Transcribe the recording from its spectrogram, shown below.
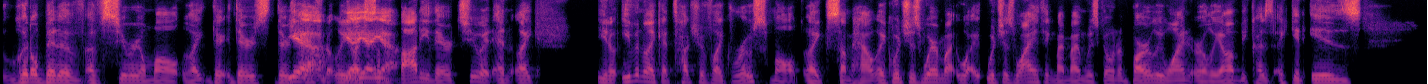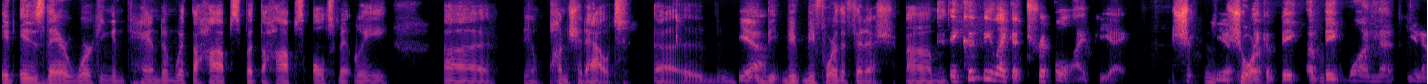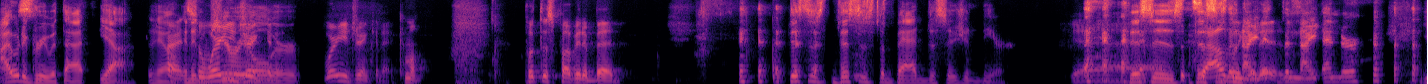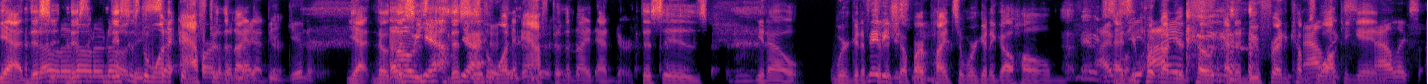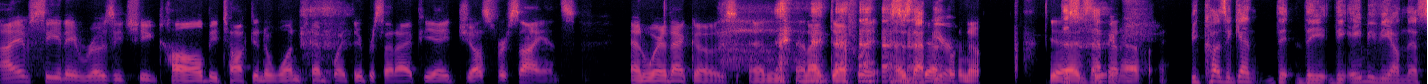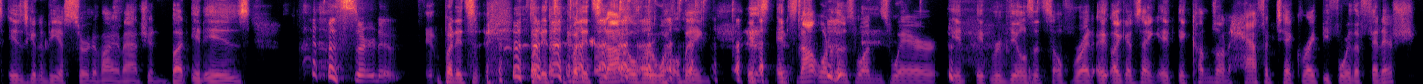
little bit of of cereal malt like there, there's there's Yeah, definitely yeah, like yeah, some body there to it and like you know even like a touch of like roast malt like somehow like which is where my which is why i think my mind was going to barley wine early on because like it is it is there working in tandem with the hops but the hops ultimately uh you know punch it out uh Yeah. be, be- before the finish um It could be like a triple IPA. Sh- You know, sure Like a big a big one that, you know. i would agree with that yeah you know, right, so where are you imperial drinking it? Where are you drinking it? Come on, put this puppy to bed. this is this is the bad decision beer Yeah, this is It this is the the like night it the night ender. yeah this No, is no, this no, no, this no, is the the one second part after of the night ender beginner. yeah no oh, this Oh, is yeah, this yeah. is the one after the night ender this is you know we're gonna Maybe finish just up our one. pints and we're gonna go home Uh, maybe I've just and you're putting on your coat and a new friend comes Alex, walking in Alex, I have seen a rosy cheeked Holl be talked into one 10.3% IPA just for science and where that goes. And and I definitely This I is that beer. Know. Yeah, This I is that that beer. half. because again the the the abv on this is going to be assertive i imagine but it is Assertive. But it's but it's but it's not overwhelming. It's it's not one of those ones where it it reveals itself right like i'm saying it, it comes on half a tick right before the finish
